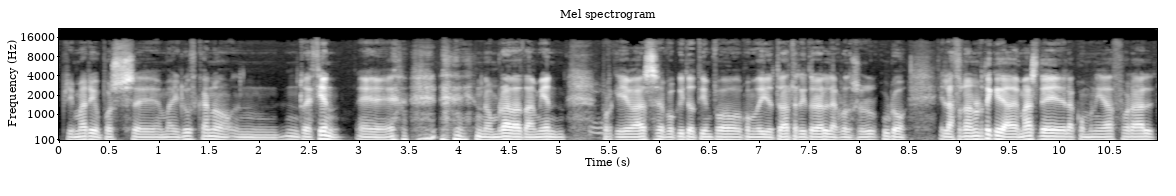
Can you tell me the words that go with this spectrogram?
primario. Pues Mariluz Cano, mm, recién nombrada también, porque llevas poquito tiempo como directora territorial de Agroseguro en la zona norte, que además de la comunidad foral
